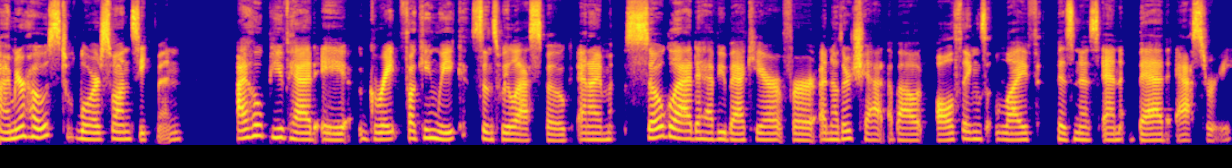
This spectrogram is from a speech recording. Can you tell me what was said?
I'm your host, Laura Swan Siekman. I hope you've had a great fucking week since we last spoke, and I'm so glad to have you back here for another chat about all things life, business, and badassery.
